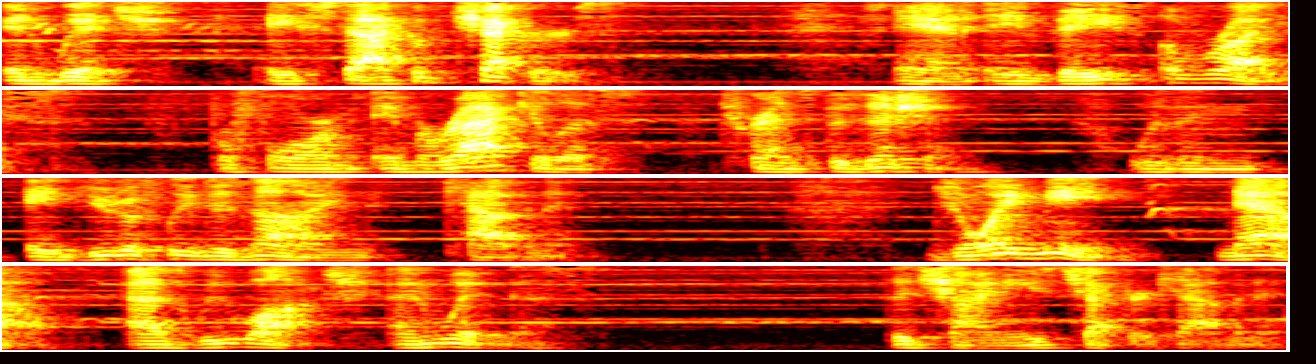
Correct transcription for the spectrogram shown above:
in which a stack of checkers and a vase of rice perform a miraculous transposition within a beautifully designed cabinet. Join me now as we watch and witness the Chinese checker cabinet.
